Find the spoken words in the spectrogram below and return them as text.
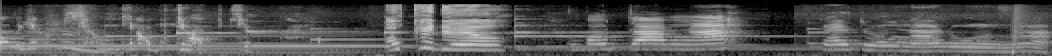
Okay, Dale. Con trăng á. Cái trường nào rồi ạ?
